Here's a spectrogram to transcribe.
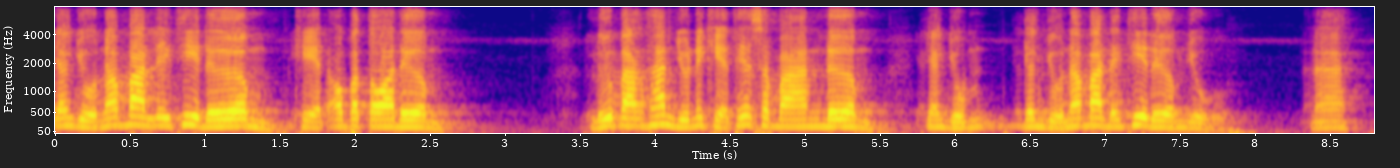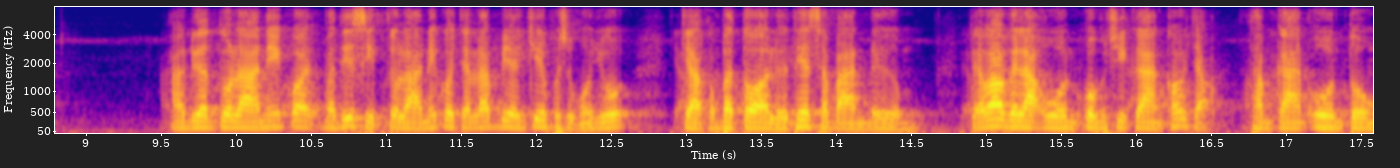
ยังอยู่หน้าบ้านเลขที่เดิม เขตอบตเดิม หรือบางท่านอยู่ในเขตเทศบาลเดิม ยังอยู่ยังอยู่หน้าบ้านเลขที่เดิมอยู่นะเอาเดือนตุลานี้ก็วันที่10ตุลานี้ก็จะรับเบี้ยยังชีพผู้สูงอายุ จากอบตหรือเทศบาลเดิม แต่ว่าเวลาโอนกรมบัญชีกลางเขาจะทำการโอนตรง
